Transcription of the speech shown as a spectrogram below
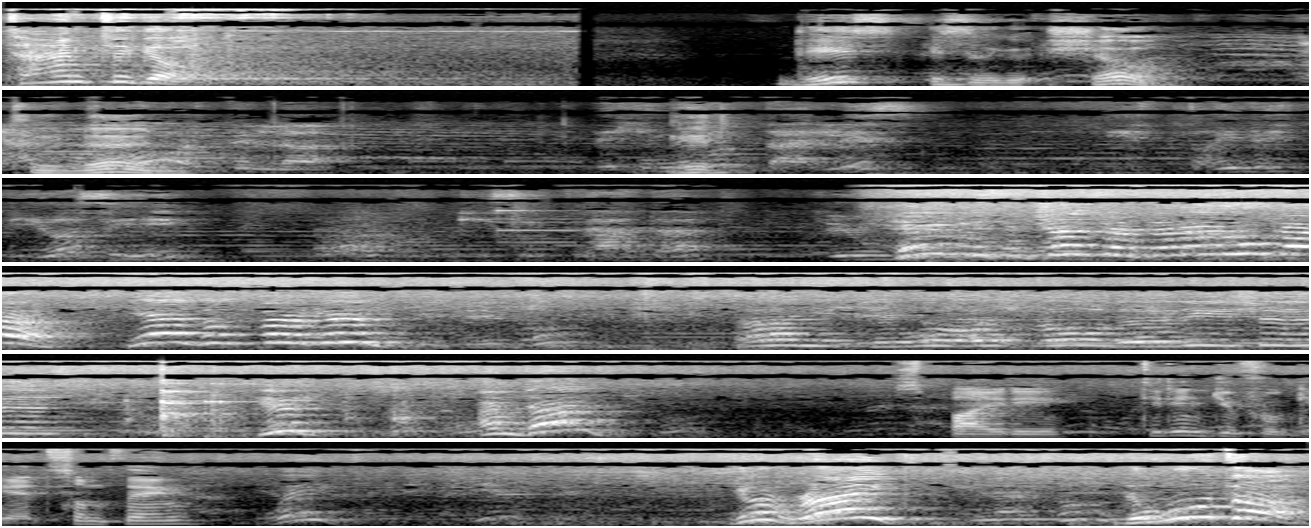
time to go. This is a good show to learn. Good. Hey, Mr. Chesther, Tereruca! Yes, that's very good. I need to wash all the dishes. Good, I'm done. Spidey, didn't you forget something? Wait. You're right. The water.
